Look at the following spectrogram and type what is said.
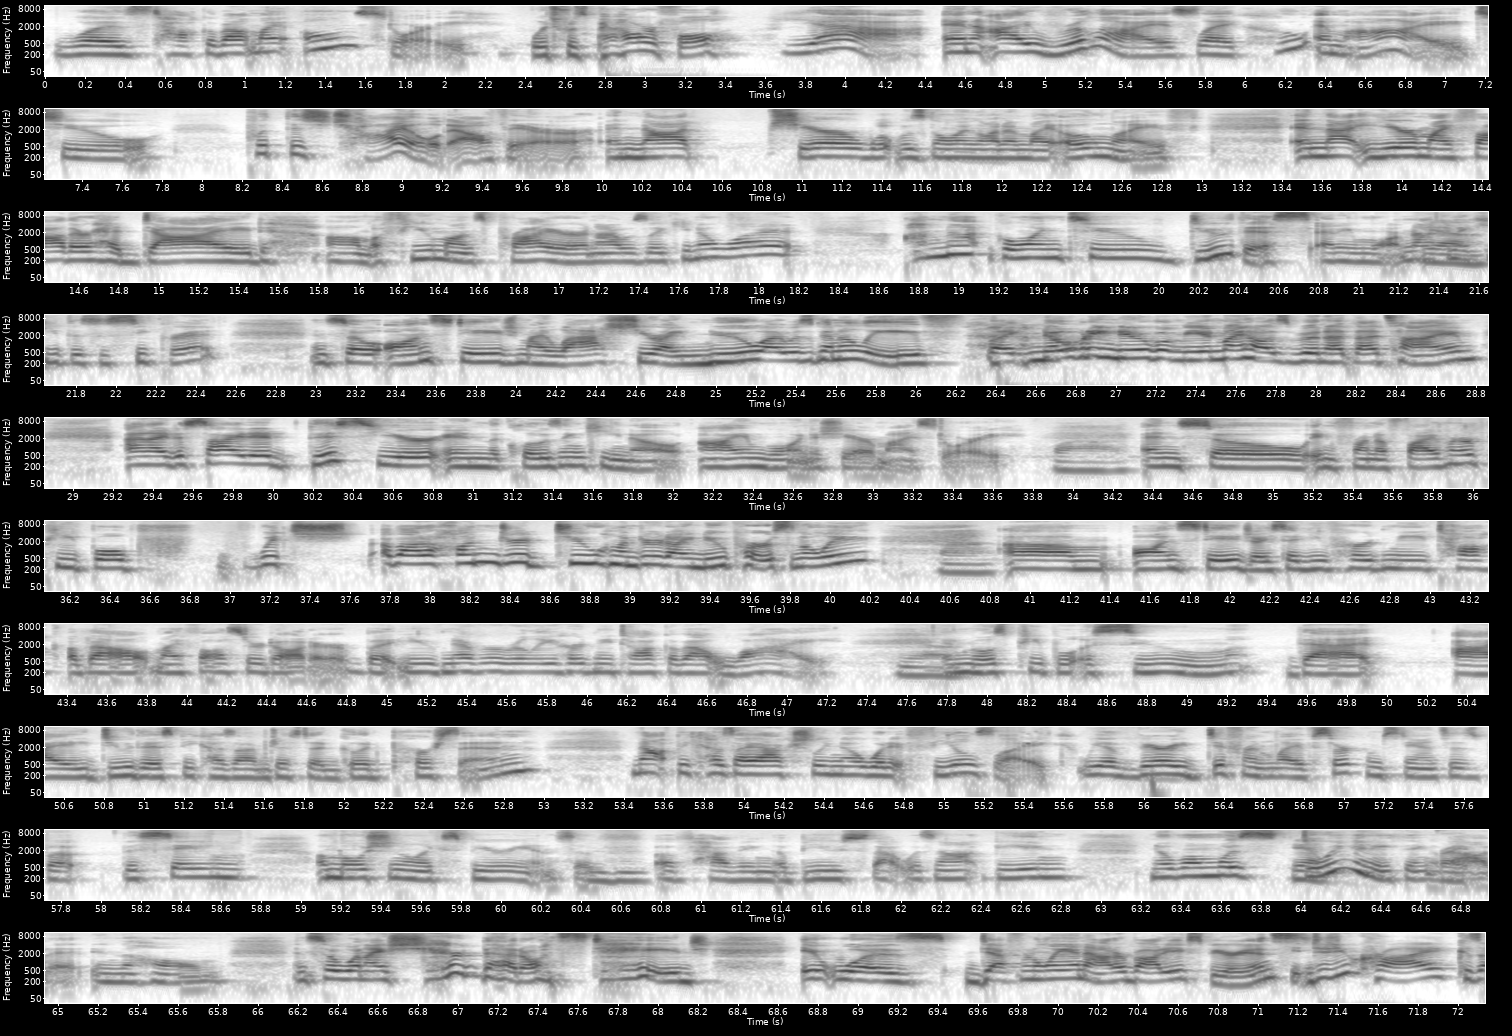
was talk about my own story, which was powerful. Yeah. And I realized, like, who am I to put this child out there and not share what was going on in my own life. And that year, my father had died um, a few months prior, and I was like, you know what? I'm not going to do this anymore. I'm not yeah. going to keep this a secret. And so on stage, my last year, I knew I was going to leave. Like nobody knew but me and my husband at that time. And I decided this year in the closing keynote, I am going to share my story. Wow. And so, in front of 500 people, which about 100, 200 I knew personally, wow. um, on stage, I said, You've heard me talk about my foster daughter, but you've never really heard me talk about why. Yeah. And most people assume that I do this because I'm just a good person, not because I actually know what it feels like. We have very different life circumstances, but the same emotional experience of, mm-hmm. of having abuse that was not being, no one was yeah. doing anything right. about it in the home. And so when I shared that on stage, it was definitely an outer body experience. Did you cry? Because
